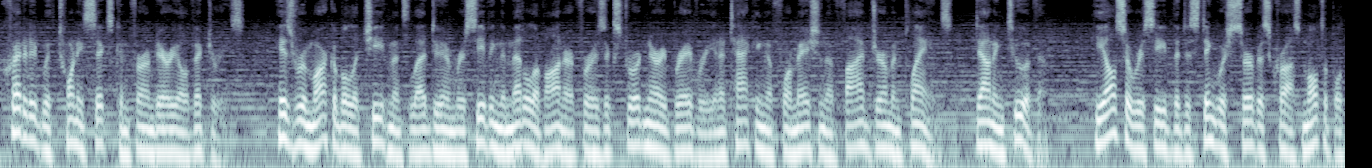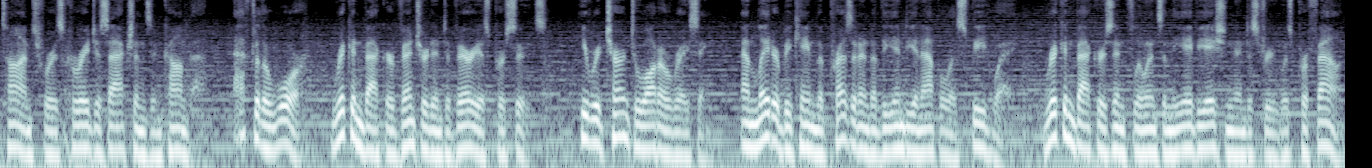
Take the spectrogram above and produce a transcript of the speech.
credited with 26 confirmed aerial victories. His remarkable achievements led to him receiving the Medal of Honor for his extraordinary bravery in attacking a formation of five German planes, downing two of them. He also received the Distinguished Service Cross multiple times for his courageous actions in combat. After the war, Rickenbacker ventured into various pursuits. He returned to auto racing, and later became the president of the Indianapolis Speedway. Rickenbacker's influence in the aviation industry was profound,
